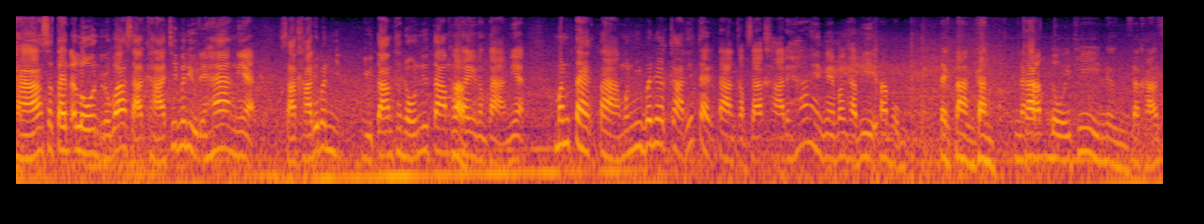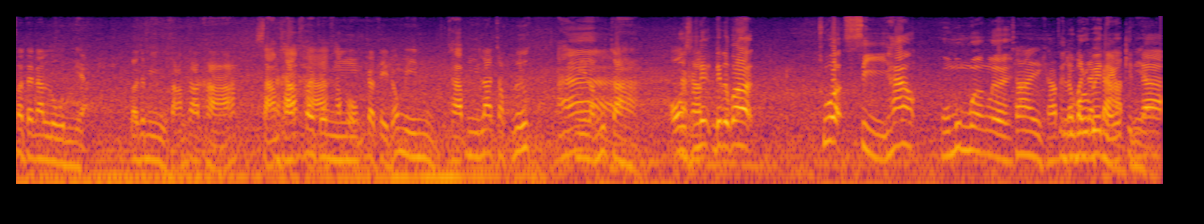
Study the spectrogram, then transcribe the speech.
ขาสแตนด์อะโลนหรือว่าสาขาที่ไม่ได้อยู่ในห้างเนี่ยสาขาที่มันอยู่ตามถนนอยู่ตามครับอะไรต่างๆเนี่ยมันแตกต่างมันมีบรรยากาศที่แตกต่างกับสาขาในห้างยังไงบ้างครับพี่ครับผมแตกต่างกันนะคครัรับบโดยที่หนึ่งสาขาสแตนดาร์โลนเนี่ยเราจะมีอยู่ 3 สาขาสามนะครับสาขาก็จะครับมีผมเกษตรนวมินทร์ครับมีราชพฤกษ์อ่ามีมีลำลูกกาโอ้นะครับเรียกเรียกได้ว่าชั่ว4ี่ห้า หัวมุมเมืองเลยใช่ครับจะอยู่บริเวณไหนก็กินได้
